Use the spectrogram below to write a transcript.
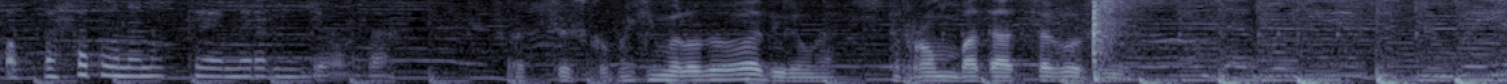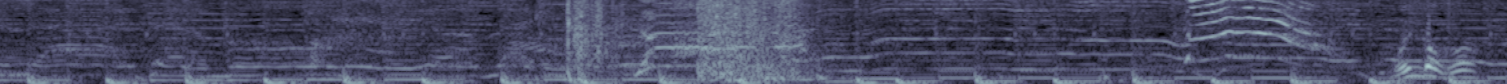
Ho passato una notte meravigliosa. Pazzesco, ma chi me lo doveva dire una trombatazza così? Vuoi un poco?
